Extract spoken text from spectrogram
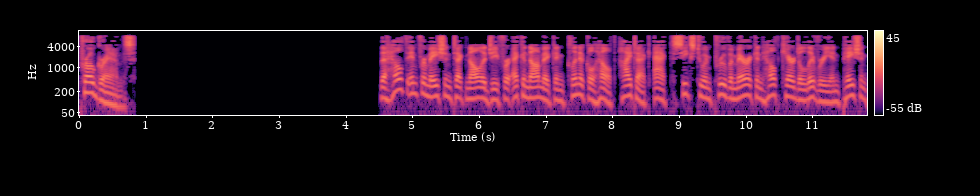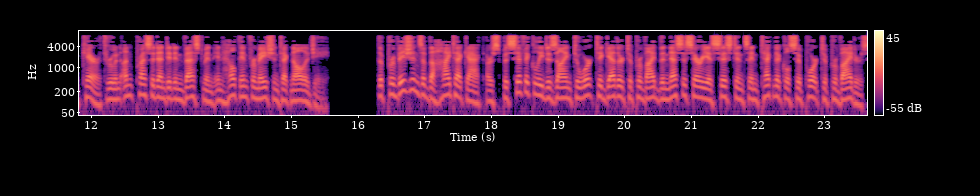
Programs The Health Information Technology for Economic and Clinical Health Act seeks to improve American health care delivery and patient care through an unprecedented investment in health information technology. The provisions of the HITECH Act are specifically designed to work together to provide the necessary assistance and technical support to providers,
